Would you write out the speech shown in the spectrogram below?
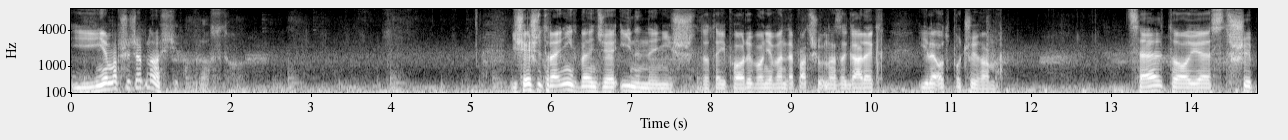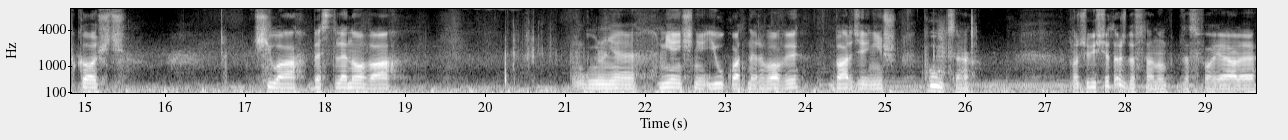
i nie ma przyczepności po prostu. Dzisiejszy trening będzie inny niż do tej pory, bo nie będę patrzył na zegarek, ile odpoczywam. Cel to jest szybkość, siła beztlenowa, ogólnie mięśnie i układ nerwowy bardziej niż płuca. Oczywiście też dostaną za swoje, ale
